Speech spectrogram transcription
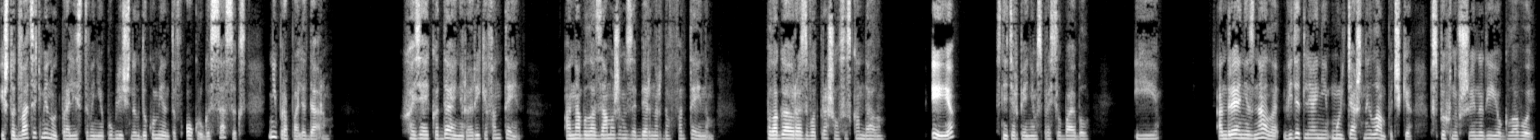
и что 20 минут пролистывания публичных документов округа Сассекс не пропали даром. Хозяйка дайнера Рики Фонтейн. Она была замужем за Бернардом Фонтейном. Полагаю, развод прошел со скандалом. «И?» — с нетерпением спросил Байбл. «И...» Андрея не знала, видят ли они мультяшные лампочки, вспыхнувшие над ее головой.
